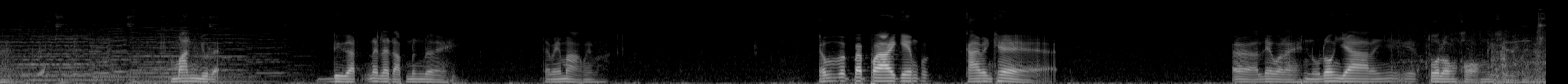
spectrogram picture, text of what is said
นะ มันอยู่แหละ เดือดในระดับหนึ่งเลย แต่ไม่มากไม่มาก แล้วปลายปลายเกมก็กลายเป็นแค่ เอ่อเรียกว่าอะไร หนูรองยาอะไรนี่ตัวรองของเฉยๆนะครับ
